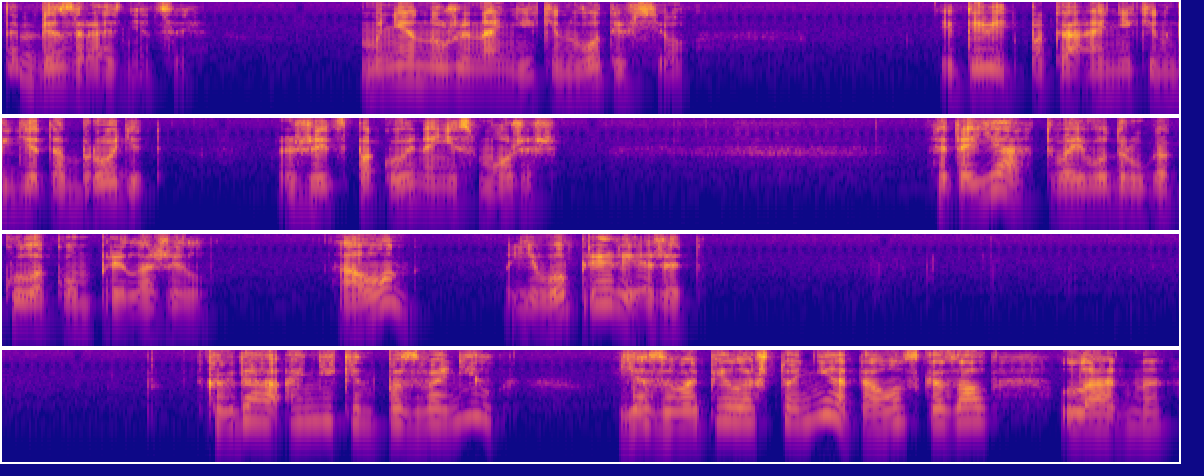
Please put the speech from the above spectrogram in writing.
«Да без разницы. Мне нужен Аникин, вот и все. И ты ведь пока Аникин где-то бродит, жить спокойно не сможешь. Это я твоего друга кулаком приложил, а он его прирежет. Когда Аникин позвонил, я завопила, что нет, а он сказал, ладно,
